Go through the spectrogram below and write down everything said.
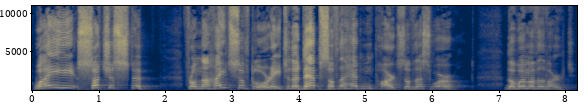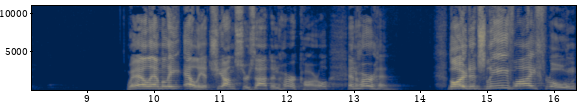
Why such a stoop from the heights of glory to the depths of the hidden parts of this world? The womb of the Virgin. Well, Emily Elliott, she answers that in her carol, in her hymn. Thou didst leave thy throne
